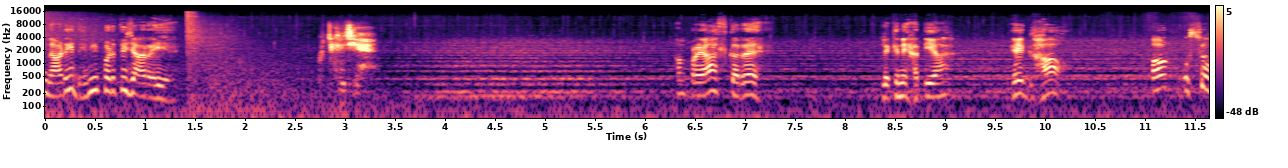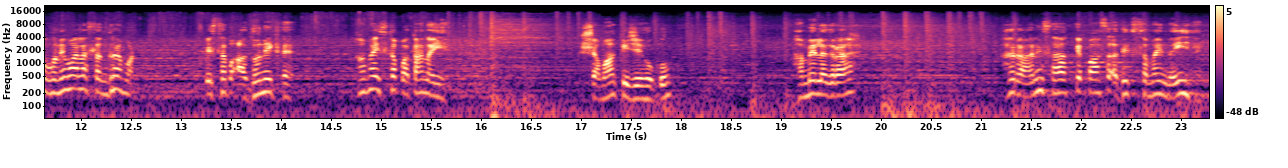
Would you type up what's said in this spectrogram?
इनकी नाड़ी धीमी पड़ती जा रही है। कुछ कीजिए। हम प्रयास कर रहे हैं लेकिन ये हथियार एक घाव और उससे होने वाला संक्रमण ये सब आधुनिक है। हमें इसका पता नहीं है। क्षमा कीजिए हुकुम। हमें लग रहा है रानी साहब के पास अधिक समय नहीं है।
